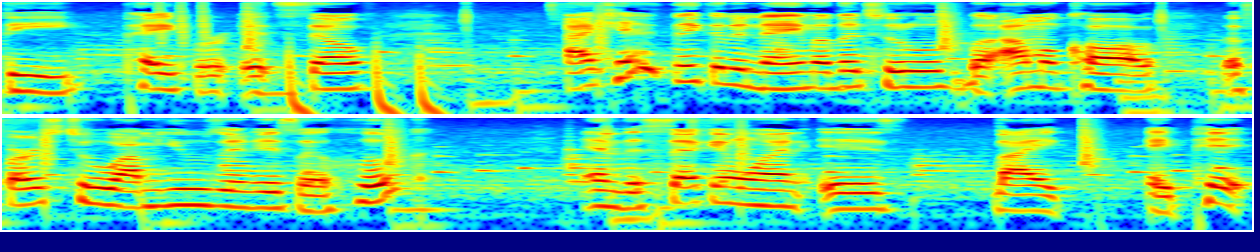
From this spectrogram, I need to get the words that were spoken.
the paper itself. I can't think of the name of the tools, but I'm gonna call the first tool I'm using is a hook, and the second one is like a pick.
